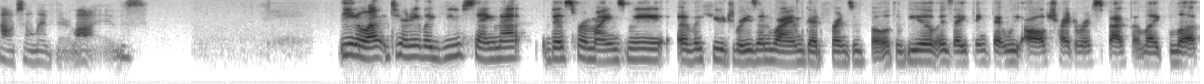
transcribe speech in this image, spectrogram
how to live their lives. you know what, Tierney, like you saying that, this reminds me of a huge reason why I'm good friends with both of you is I think that we all try to respect that, like, look,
